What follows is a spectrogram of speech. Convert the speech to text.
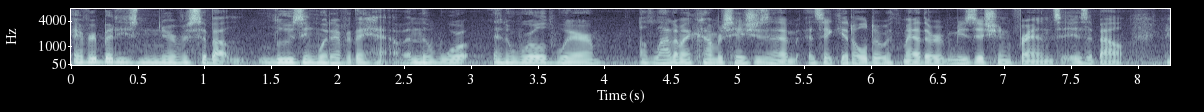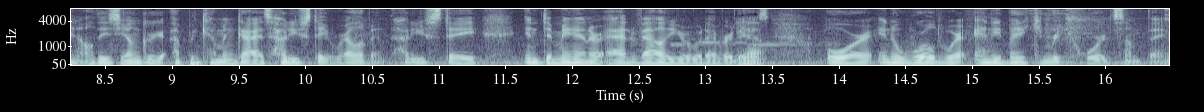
everybody's nervous about losing whatever they have, and the world in a world where a lot of my conversations as I get older with my other musician friends is about man, all these younger up and coming guys. How do you stay relevant? How do you stay in demand or add value or whatever it is? Yeah. Or in a world where anybody can record something,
